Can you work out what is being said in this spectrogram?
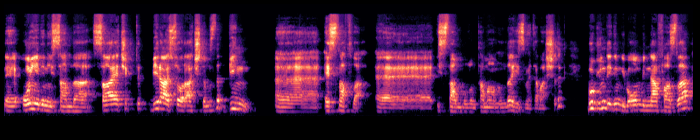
e, 17 Nisan'da sahaya çıktık. Bir ay sonra açtığımızda bin e, esnafla e, İstanbul'un tamamında hizmete başladık. Bugün dediğim gibi 10 binden fazla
